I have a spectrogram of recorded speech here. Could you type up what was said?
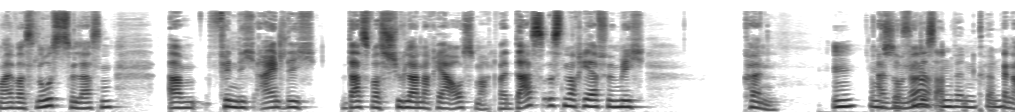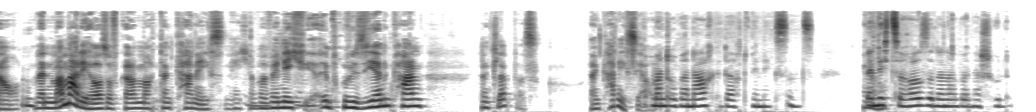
mal was loszulassen, ähm, finde ich eigentlich das, was Schüler nachher ausmacht. Weil das ist nachher für mich Können. Mhm, man also so vieles ne, anwenden können. Genau. Mhm. Wenn Mama die Hausaufgaben macht, dann kann ich es nicht. Aber wenn ich improvisieren kann, dann klappt das. Dann kann ich es ja auch. Hat man drüber nachgedacht wenigstens. Wenn nicht zu Hause, dann aber in der Schule.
